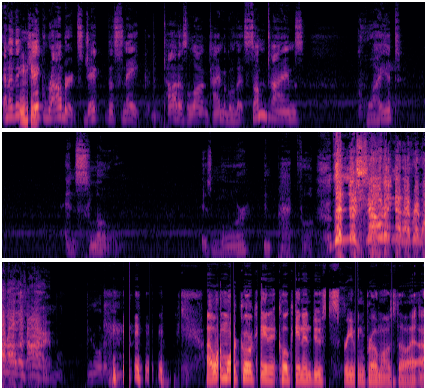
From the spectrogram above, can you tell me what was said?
And I think mm-hmm. Jake Roberts, Jake the Snake, taught us a long time ago that sometimes quiet and slow is more impactful than the shouting at everyone all the time. You know what I mean? I want more cocaine cocaine induced screaming promos though. I I,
